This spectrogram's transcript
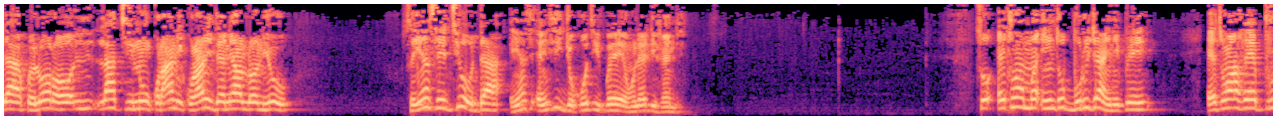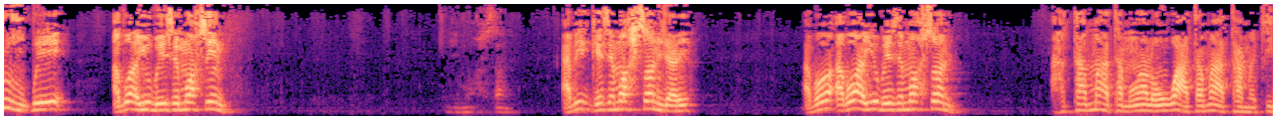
dá pẹ̀lú ọ̀rọ̀ láti inú kùránì tẹ́ ní àlọ́ ni so èyàn ṣe tí ó dá so wọ́n ẹ̀tún wọ́n fẹ́ prove pé Abu Ayyub ṣe Muhsin. Àbí kẹsẹ Muhsin jàrí Abu Ayyub ṣe Muhsin. Àtàmà àtàmà wọn lọ wà àtàmà àtàmà kí.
